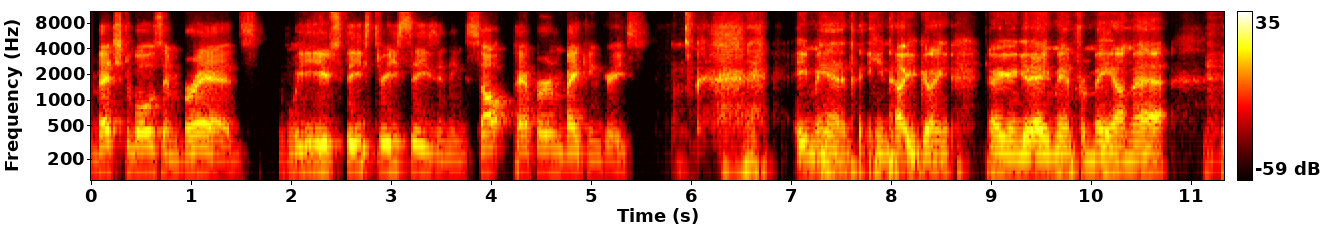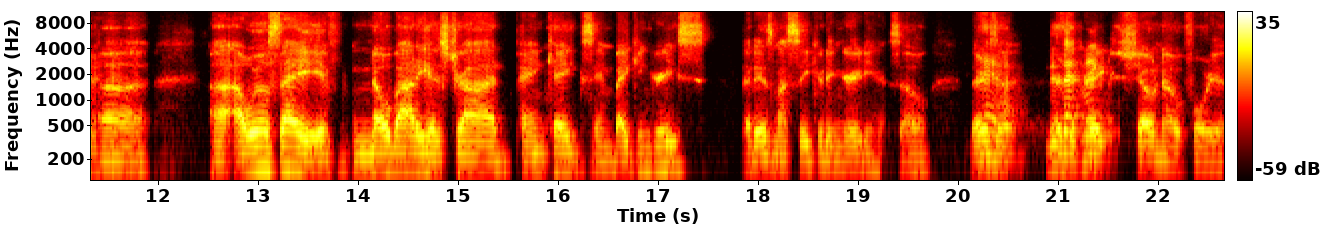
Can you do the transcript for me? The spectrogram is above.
vegetables, and breads. We use these three seasonings salt, pepper, and bacon grease. amen. You know you're going. You know you're gonna get amen from me on that. Uh, uh, I will say, if nobody has tried pancakes in bacon grease, that is my secret ingredient. So there's Yeah. a Does there's a that great make show note for you.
